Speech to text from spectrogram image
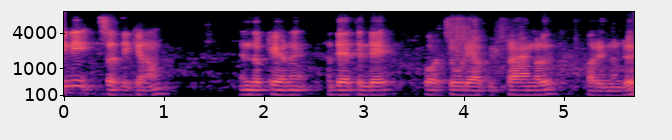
ഇനി ശ്രദ്ധിക്കണം. എന്തൊക്കെയാണ് അദ്ദേഹത്തിന്റെ കുറച്ചുകൂടി അഭിപ്രായങ്ങൾ പറയുന്നുണ്ട്.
